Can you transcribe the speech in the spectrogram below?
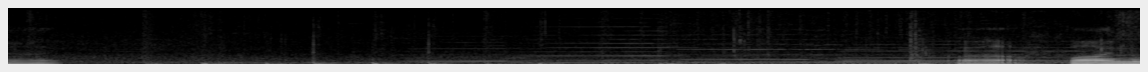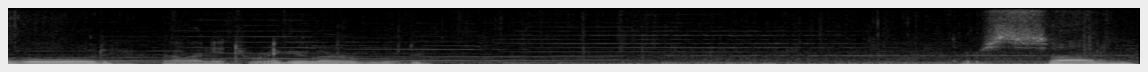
okay. Uh, fine wood. Now I need regular wood. There's some.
